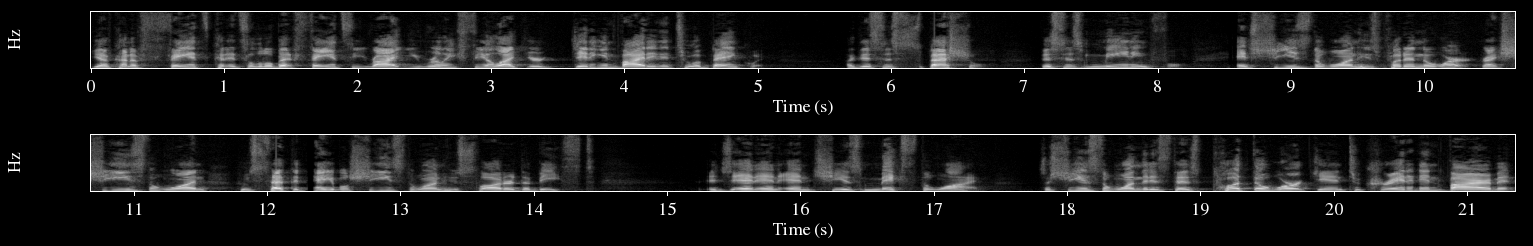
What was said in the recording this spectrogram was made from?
You have kind of fancy. It's a little bit fancy, right? You really feel like you're getting invited into a banquet. Like this is special. This is meaningful. And she's the one who's put in the work, right? She's the one who set the table. She's the one who slaughtered the beast. And, and, and she has mixed the wine. So she is the one that has put the work in to create an environment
